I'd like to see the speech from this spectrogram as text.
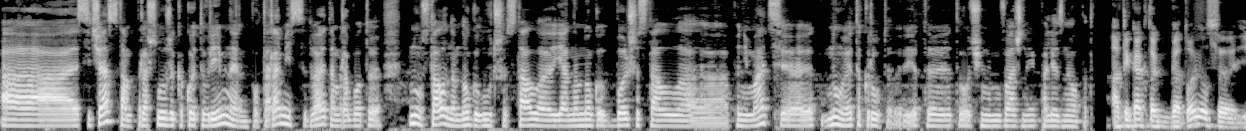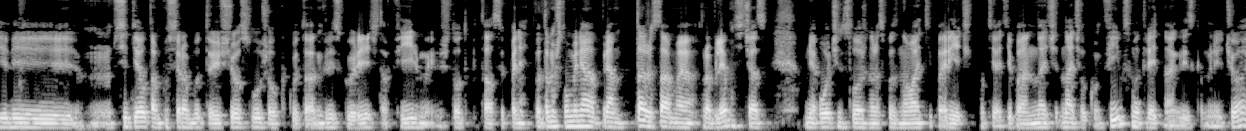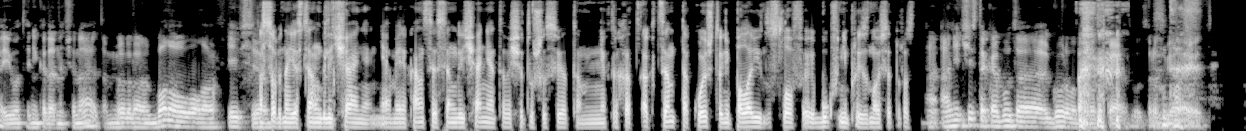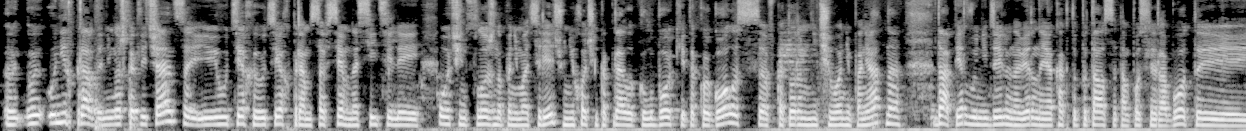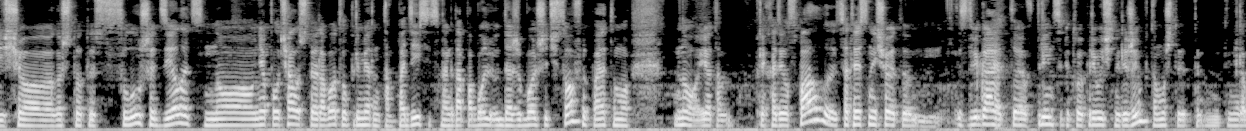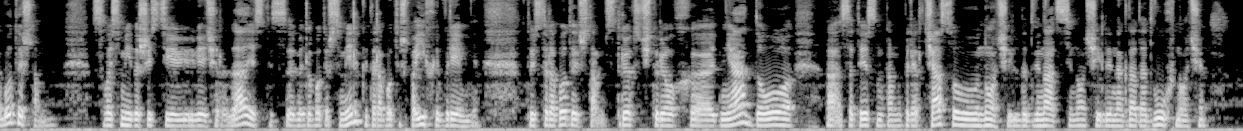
А сейчас там прошло уже какое-то время, наверное, полтора месяца, два я там работаю. Ну, стало намного лучше, стало, я намного больше стал э, понимать. Э, ну, это круто, это, это очень важный и полезный опыт. А ты как-то готовился или сидел там после работы еще слушал какую-то английскую речь, там фильмы или что-то пытался понять? Потому что у меня прям та же самая проблема сейчас. Мне очень сложно распознавать типа речь. Вот я типа нач- начал фильм смотреть на английском или что, и вот они когда начинают там и все. Особенно если англичане, не американцы, если англичане, это вообще туши свет. Там у некоторых акцент такой, что они половину слов и букв не произносят просто. А, они чисто как будто горло вот, разговаривают. Э, у, у них, правда, немножко отличаются, и у тех, и у тех прям совсем носителей очень сложно понимать речь. У них очень, как правило, глубокий такой голос, в котором ничего не понятно. Да, первую неделю, наверное, я как-то пытался там после работы еще что-то слушать, делать, но у меня получалось, что я работал примерно там по 10, иногда по более, даже больше часов, и поэтому, ну, я там приходил, спал, и, соответственно, еще это сдвигает, э, в принципе, твой привычный режим, потому что ты, ты не работаешь там с 8 до 6 вечера, да, если ты работаешь с Америкой, ты работаешь по их времени. То есть ты работаешь там с 3-4 э, дня до, а, соответственно, там, например, часу ночи или до 12 ночи, или иногда до 2 ночи.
